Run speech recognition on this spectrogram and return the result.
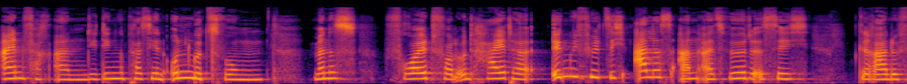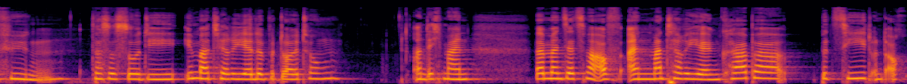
einfach an. Die Dinge passieren ungezwungen. Man ist freudvoll und heiter. Irgendwie fühlt sich alles an, als würde es sich gerade fügen. Das ist so die immaterielle Bedeutung. Und ich meine, wenn man es jetzt mal auf einen materiellen Körper bezieht und auch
